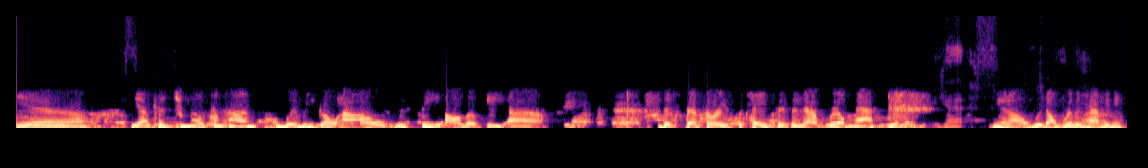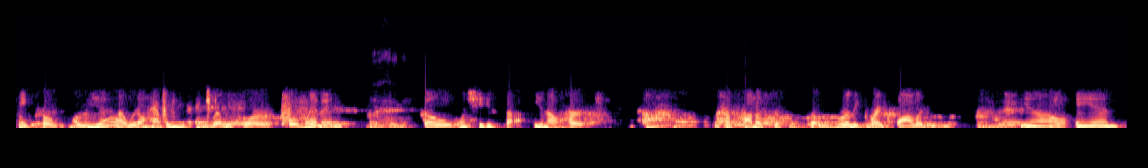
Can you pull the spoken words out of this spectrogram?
Yeah, yeah. Because you know, sometimes when we go out, we see all of the uh, the accessories, the cases, and they're real masculine. Yes. You know, we don't really have anything for. Yeah, we don't have anything really for for women. Yeah. So when she, saw, you know, her uh, her products are really great quality. You know, and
